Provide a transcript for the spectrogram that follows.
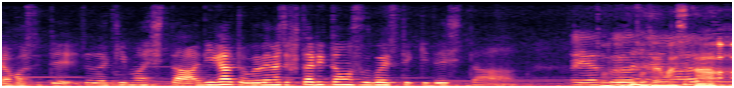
選ばせていただきました。ありがとうございました。2人ともすごい素敵でした。ありがとうございました。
